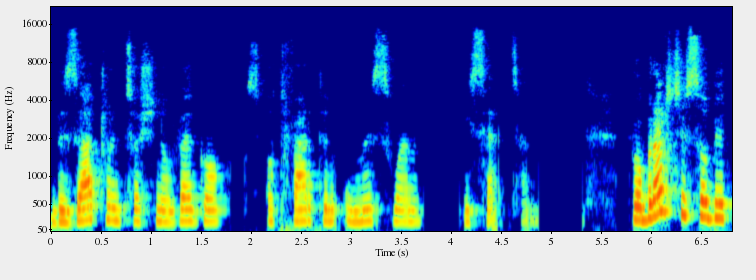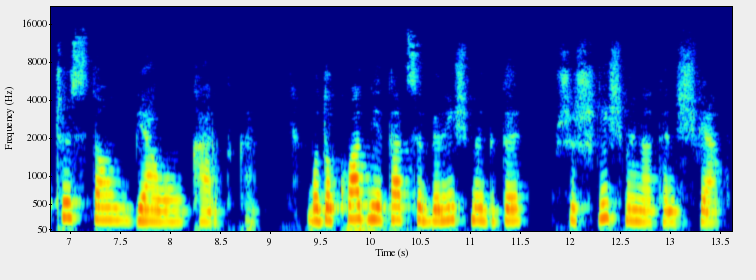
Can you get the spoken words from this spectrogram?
by zacząć coś nowego z otwartym umysłem i sercem. Wyobraźcie sobie czystą, białą kartkę, bo dokładnie tacy byliśmy, gdy przyszliśmy na ten świat,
